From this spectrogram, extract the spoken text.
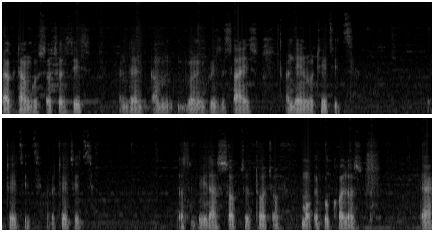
rectangle such as this, and then I'm going to increase the size and then rotate it, rotate it, rotate it, just to give it a subtle touch of multiple colors. Yeah.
